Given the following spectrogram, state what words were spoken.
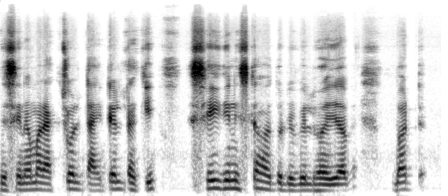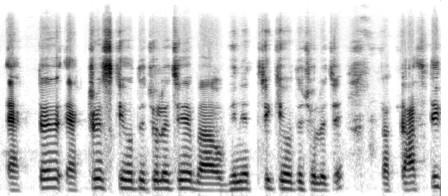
যে সিনেমার অ্যাকচুয়াল টাইটেলটা কি, সেই জিনিসটা হয়তো ডিভিল হয়ে যাবে। বাট অ্যাক্টর অ্যাক্ট্রেস কে হতে চলেছে বা অভিনেত্রী কে হতে চলেছে, বা কাস্টিং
